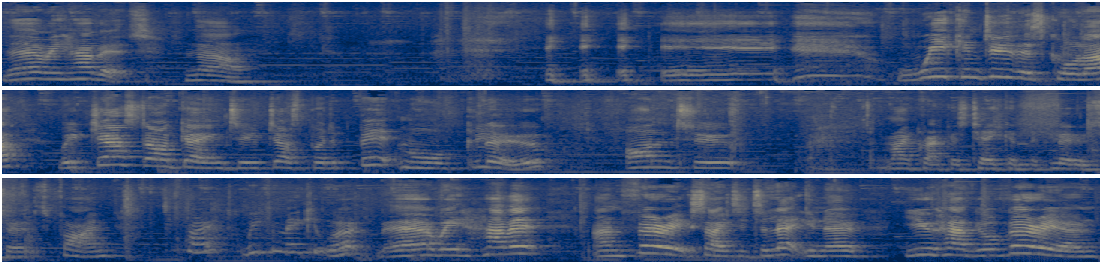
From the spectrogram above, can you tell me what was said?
There we have it. Now, we can do this, caller. We just are going to just put a bit more glue onto, my cracker's taken the glue, so it's fine. It's right, we can make it work. There we have it. I'm very excited to let you know you have your very own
